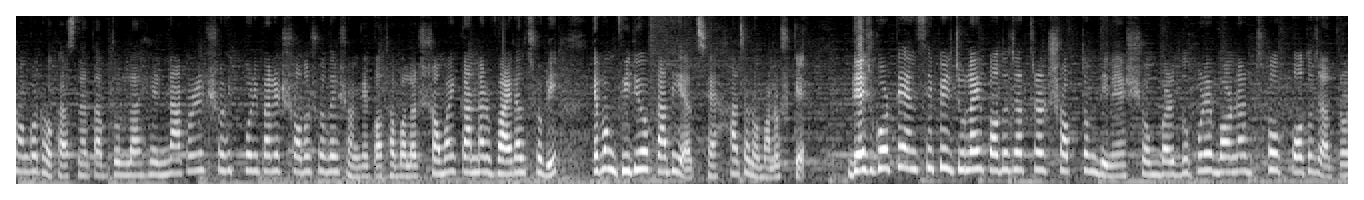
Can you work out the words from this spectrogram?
সংগঠক হাসনাত আবদুল্লাহের নাটোরের শহীদ পরিবারের সদস্যদের সঙ্গে কথা বলার সময় কান্নার ভাইরাল ছবি এবং ভিডিও কাঁদিয়েছে হাজারো মানুষকে। দেশ গড়তে এনসিপির জুলাই পদযাত্রার সপ্তম দিনে সোমবার দুপুরে বর্ণাঢ্য পদযাত্রা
